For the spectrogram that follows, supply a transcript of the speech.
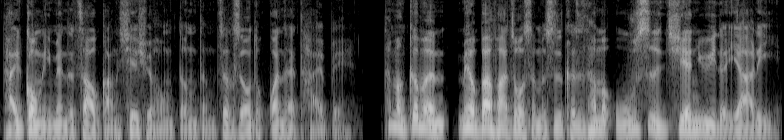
台共里面的赵刚、谢雪红等等，这个时候都关在台北，他们根本没有办法做什么事，可是他们无视监狱的压力。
